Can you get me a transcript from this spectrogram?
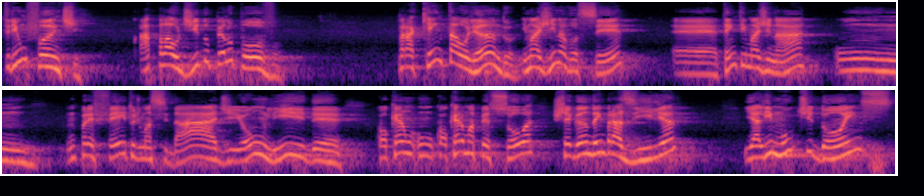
triunfante, aplaudido pelo povo. Para quem está olhando, imagina você, é, tenta imaginar um, um, prefeito de uma cidade ou um líder, qualquer, um, qualquer uma pessoa chegando em Brasília e ali multidões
